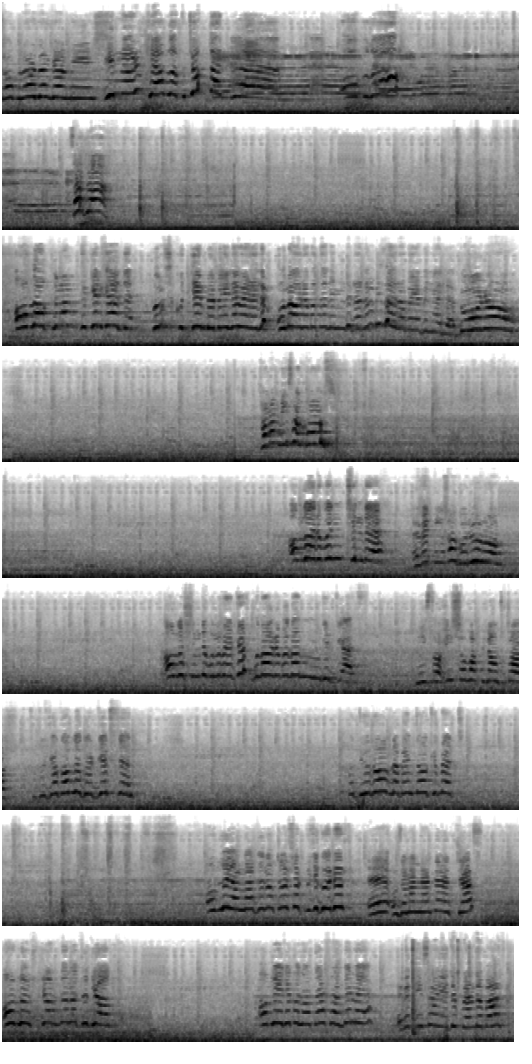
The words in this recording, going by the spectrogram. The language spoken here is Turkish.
bu nereden gelmiş? Bilmiyorum ki abla bu çok tatlı. Abla. Nisa görüyorum. Abla şimdi bunu vereceğiz. Bunu arabadan indireceğiz. Nisa inşallah plan tutar. Tutacak abla göreceksin. Hadi yürü abla beni takip et. Abla yanlardan atarsak bizi görür. Ee o zaman nereden atacağız? Abla Nisa yedik bende bak.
